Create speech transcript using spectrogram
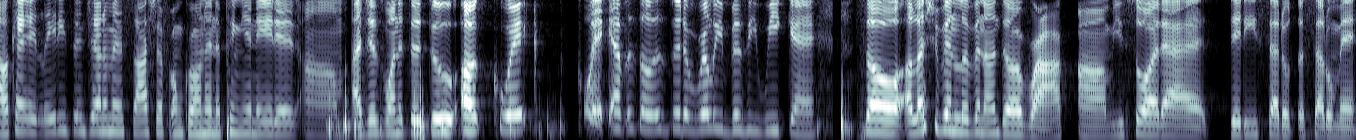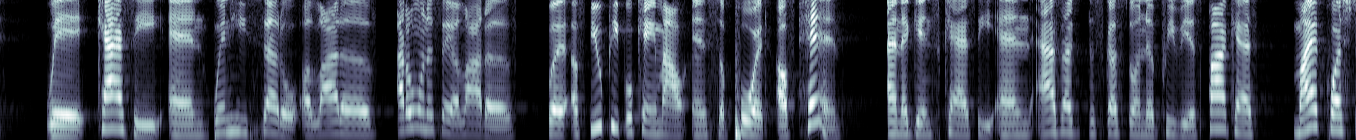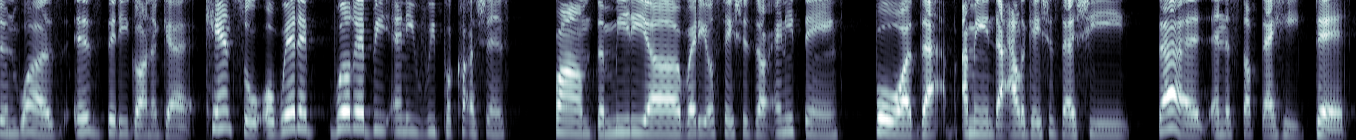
Okay, ladies and gentlemen, Sasha from Grown and Opinionated. Um, I just wanted to do a quick, quick episode. It's been a really busy weekend. So, unless you've been living under a rock, um, you saw that Diddy settled the settlement with Cassie. And when he settled, a lot of, I don't want to say a lot of, but a few people came out in support of him and against Cassie. And as I discussed on the previous podcast, my question was is Diddy gonna get canceled or will there, will there be any repercussions from the media, radio stations, or anything for that? I mean, the allegations that she said and the stuff that he did.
